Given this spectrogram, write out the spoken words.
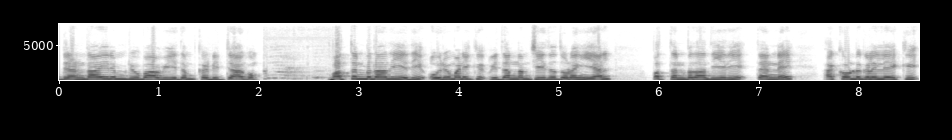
രണ്ടായിരം രൂപ വീതം ക്രെഡിറ്റ് ആകും. പത്തൊൻപതാം തീയതി ഒരു മണിക്ക് വിതരണം ചെയ്തു തുടങ്ങിയാൽ പത്തൊൻപതാം തീയതി തന്നെ അക്കൗണ്ടുകളിലേക്ക്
